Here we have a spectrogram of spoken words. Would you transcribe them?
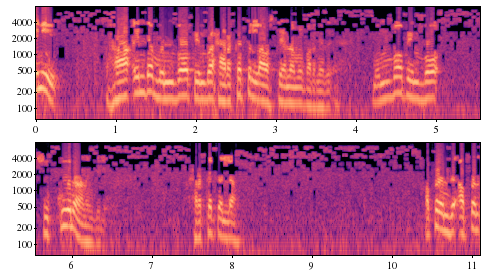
ഇനി ഹാഇന്റെ മുൻപോ പിമ്പോ ഹറക്കത്തുള്ള അവസ്ഥയാണ് നമ്മൾ പറഞ്ഞത് മുമ്പോ പിമ്പോ സുക്കൂനാണെങ്കിൽ ഹറക്കത്തല്ല അപ്പൊ എന്ത് അപ്പം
